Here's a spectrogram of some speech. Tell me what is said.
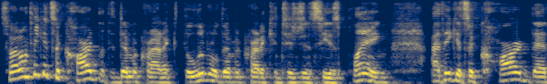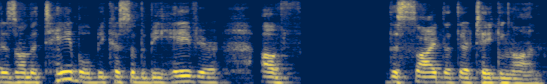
So I don't think it's a card that the Democratic, the liberal Democratic contingency is playing. I think it's a card that is on the table because of the behavior of the side that they're taking on.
